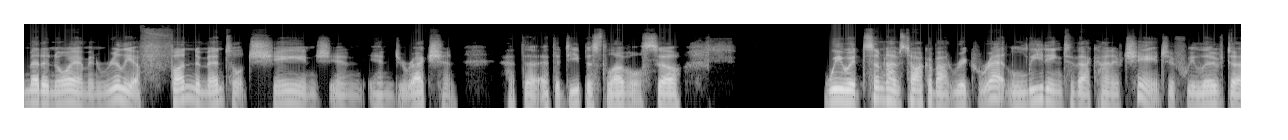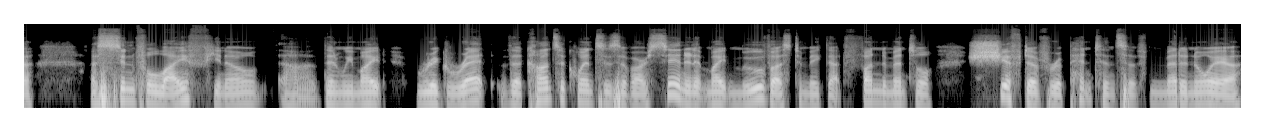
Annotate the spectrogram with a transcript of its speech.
metanoia. I mean, really a fundamental change in in direction at the at the deepest level. So we would sometimes talk about regret leading to that kind of change. If we lived a a sinful life, you know, uh, then we might regret the consequences of our sin and it might move us to make that fundamental shift of repentance, of metanoia.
